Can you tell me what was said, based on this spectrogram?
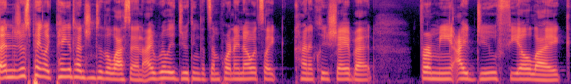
and just paying like paying attention to the lesson i really do think that's important i know it's like kind of cliche but for me i do feel like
